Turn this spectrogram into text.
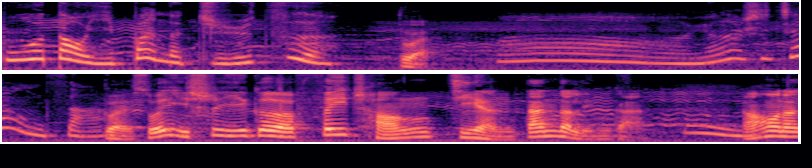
剥到一半的橘子。对，哦，原来是这样子啊。，对，所以是一个非常简单的灵感。嗯，然后呢，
